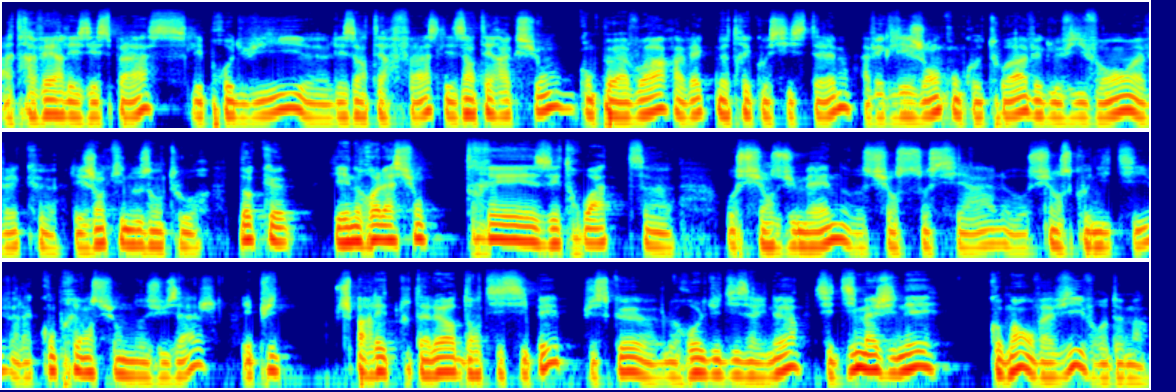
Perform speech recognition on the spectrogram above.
à travers les espaces, les produits, euh, les interfaces, les interactions qu'on peut avoir avec notre écosystème, avec les gens qu'on côtoie, avec le vivant, avec euh, les gens qui nous entourent. Donc il y a une relation très étroite aux sciences humaines, aux sciences sociales, aux sciences cognitives, à la compréhension de nos usages. Et puis, je parlais tout à l'heure d'anticiper, puisque le rôle du designer, c'est d'imaginer comment on va vivre demain.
